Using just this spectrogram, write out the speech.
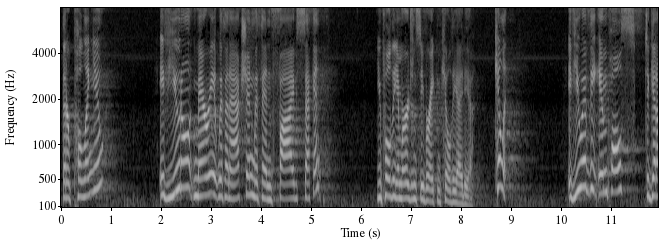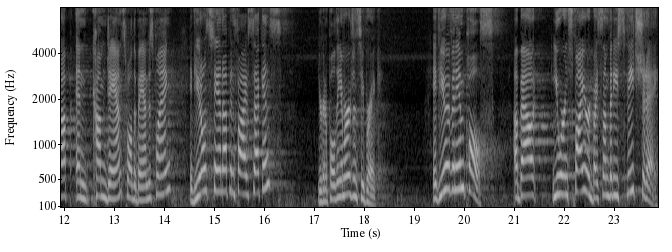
that are pulling you, if you don't marry it with an action within five seconds, you pull the emergency brake and kill the idea. Kill it. If you have the impulse to get up and come dance while the band is playing, if you don't stand up in five seconds, you're going to pull the emergency brake. If you have an impulse about you were inspired by somebody's speech today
